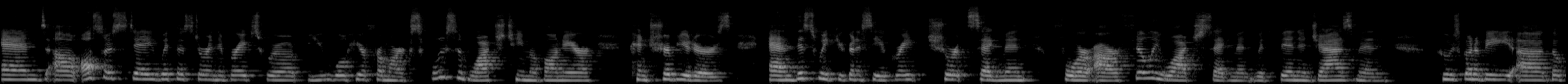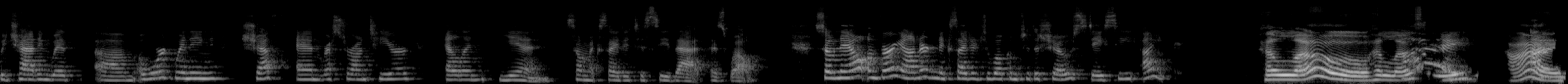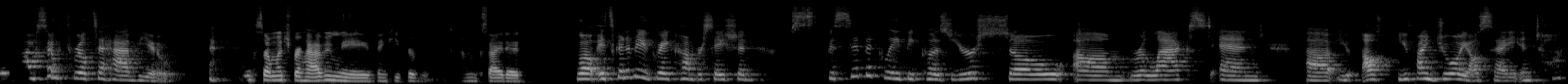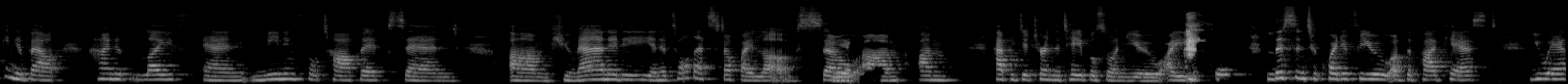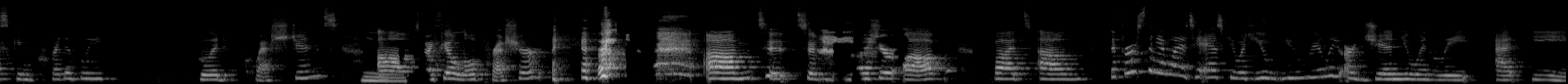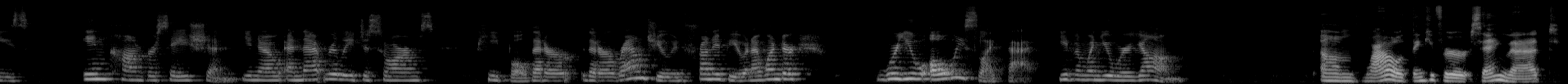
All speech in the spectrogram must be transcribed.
And uh, also stay with us during the breaks where you will hear from our exclusive watch team of on air contributors. And this week, you're going to see a great short segment for our Philly Watch segment with Ben and Jasmine, who's going to be, uh, they'll be chatting with um, award winning chef and restaurateur Ellen Yin. So I'm excited to see that as well. So now I'm very honored and excited to welcome to the show Stacy Ike. Hello. Hello. Hi. Hi. I'm, I'm so thrilled to have you. Thanks so much for having me. Thank you for, I'm excited. Well, it's going to be a great conversation, specifically because you're so um, relaxed and uh, you I'll, you find joy, I'll say, in talking about kind of life and meaningful topics and um, humanity, and it's all that stuff I love. So yeah. um, I'm happy to turn the tables on you. I listened to quite a few of the podcasts. You ask incredibly good questions. Mm. Um, so I feel a little pressure um, to, to measure up. But um, the first thing I wanted to ask you is you you really are genuinely at ease in conversation, you know, and that really disarms people that are that are around you in front of you and i wonder were you always like that, even when you were young? Um, wow, thank you for saying that.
